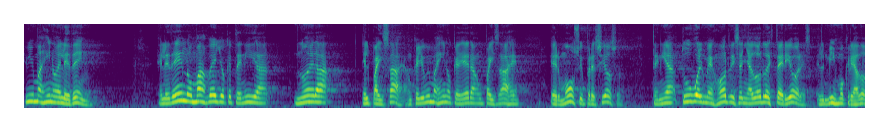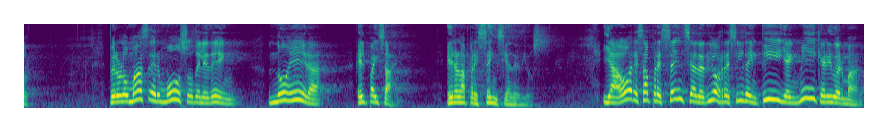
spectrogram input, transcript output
yo me imagino el Edén. El Edén lo más bello que tenía no era el paisaje, aunque yo me imagino que era un paisaje hermoso y precioso. Tenía, tuvo el mejor diseñador de exteriores, el mismo creador. Pero lo más hermoso del Edén no era el paisaje, era la presencia de Dios. Y ahora esa presencia de Dios reside en ti y en mí, querido hermano.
